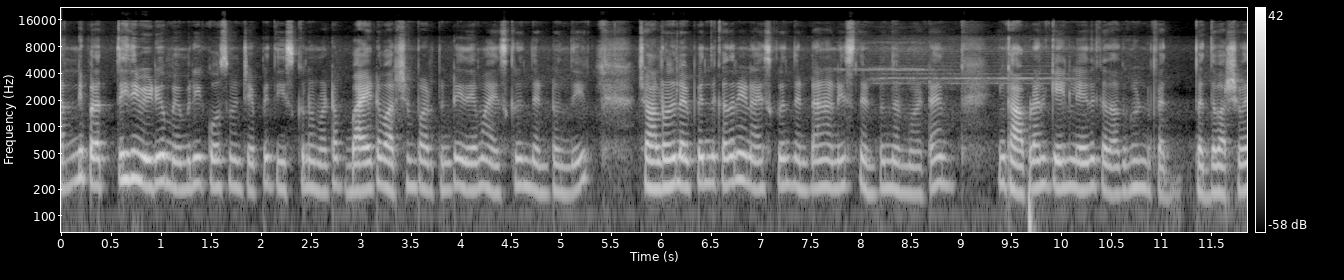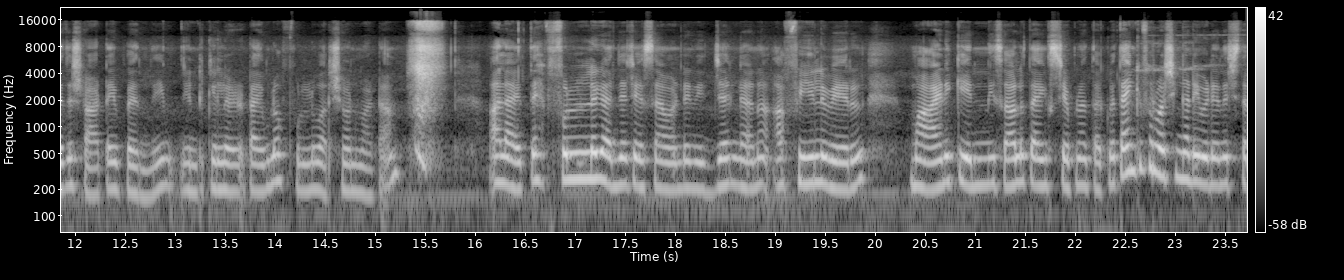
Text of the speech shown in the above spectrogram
అన్ని ప్రతిదీ వీడియో మెమరీ కోసం అని చెప్పి తీసుకున్నమాట. బయట వర్షం పడుతుంటే ఇదేమో ఐస్ క్రీమ్ తింటుంది. చాలా రోజులు అయిపోయింది కదా నేను ఐస్ క్రీమ్ తింటాను అనేసి తింటుంది అనమాట ఇంకా ఆపడానికి ఏం లేదు కదా అదిగోండి పెద్ద పెద్ద వర్షం అయితే స్టార్ట్ అయిపోయింది. ఇంటికి వెళ్ళే టైంలో ఫుల్ వర్షం అనమాట. అలా అయితే ఫుల్గా ఎంజాయ్ చేసామండి. నిజంగాను ఆ ఫీల్ వేరు. మా ఆయనకి ఎన్నిసార్లు థ్యాంక్స్ చెప్పినా తక్కువ. థ్యాంక్ యూ ఫర్ వాచింగ్ అండి. ఈ వీడియో నచ్చితే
